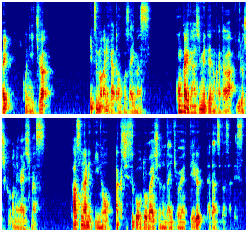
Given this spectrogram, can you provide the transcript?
はい、こんにちは。いつもありがとうございます。今回が初めての方はよろしくお願いします。パーソナリティのアクシス合同会社の代表をやっている多田翼です。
